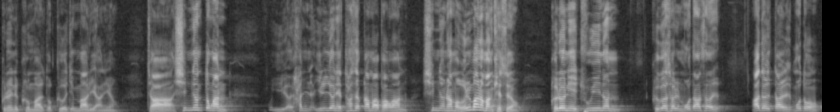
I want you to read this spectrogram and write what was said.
그러니 그 말도 거짓말이 아니요. 자, 10년 동안 한 1년에 다섯 가마 박으면 10년 하면 얼마나 많겠어요. 그러니 주인은 그것을 못 와서 아들 딸 모두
